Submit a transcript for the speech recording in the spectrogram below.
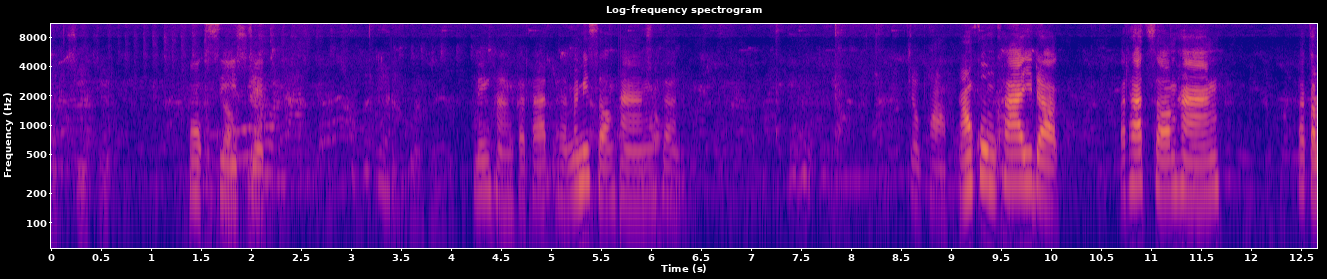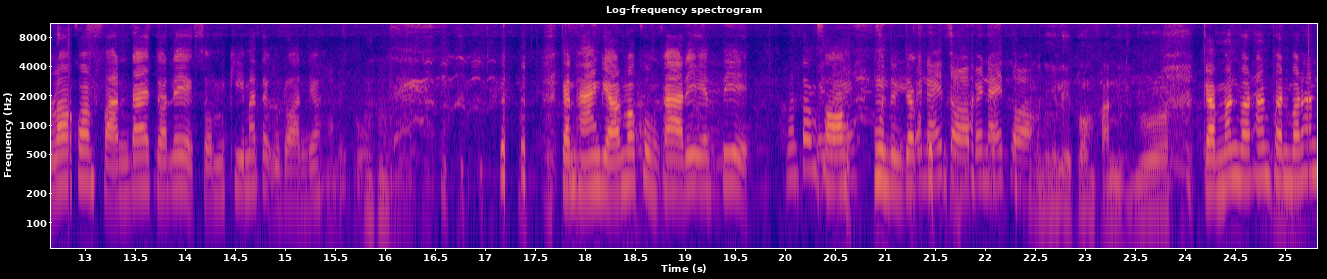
หกสี่เจ็ดหกสี่เจ็ดเล่งหางประทัดเออไม่มีสองหางสั่นเจ้าภาพเอาคุ้มค่าอีดอก ประทัดสองหาง แล้วก็ล่อความฝันได้ตัวเลขสมคีมาแต่อุดรเยอะ กันหางเดียวมันมาคุ้มค่าได้เอฟซี มันต้องสองมันถึงจะไปไหนต่อไปไหนต่อนี่เลขความฝันอีกอยู่กับมันบ่ท่านเพิ่นบ่ท่าน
